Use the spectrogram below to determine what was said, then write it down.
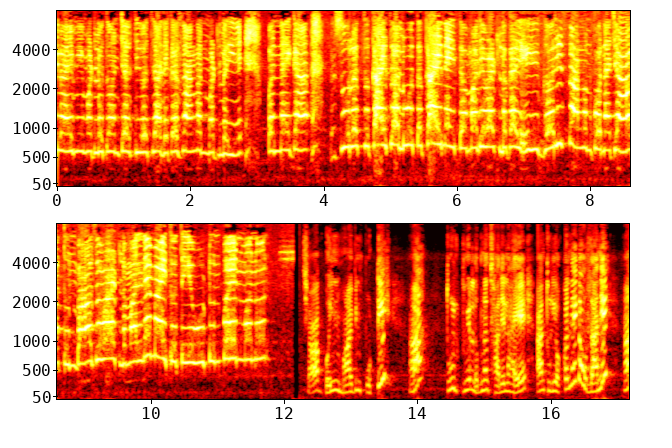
शिवाय मी म्हटलं दोन चार दिवस झाले का सांगन म्हटलं हे. पण नाही का सुरतचं काय चालू होतं काय नाही तर मला वाटलं का हे घरीच सांगून कोणाच्या हातून. बा असं वाटलं मला नाही माहीत होतं हे उठून पण म्हणून. चा बहीण महाबीन पोट्टी? हा? तू तुझे लग्न झालेलं आहे आणि तुझी अक्कल नाही का हो, राणे हा?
